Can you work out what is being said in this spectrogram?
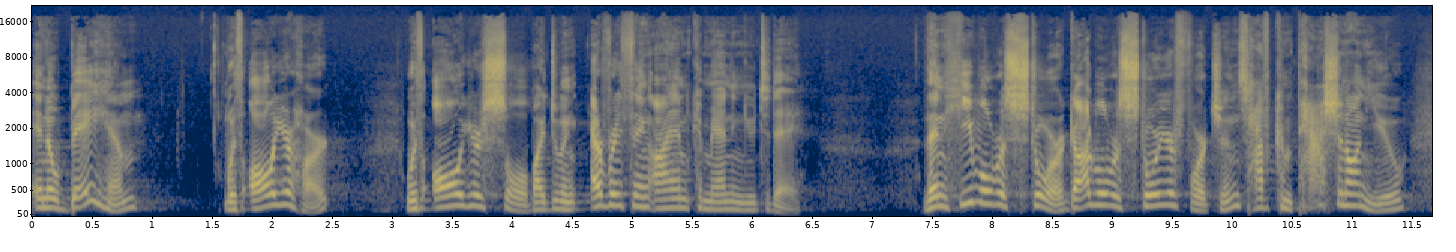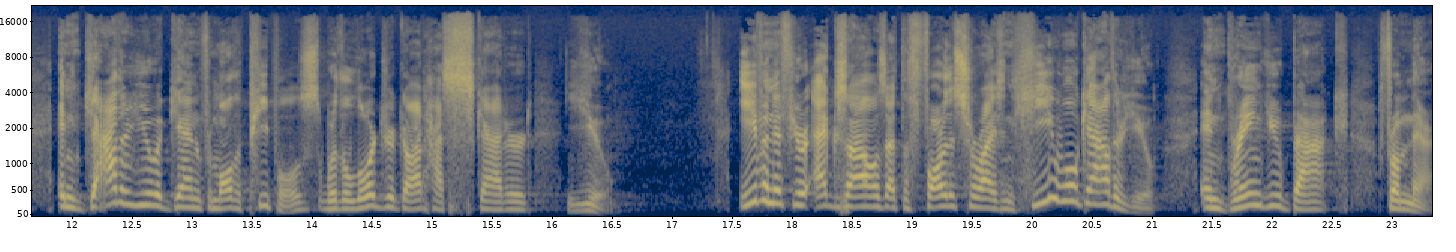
and obey him with all your heart, with all your soul, by doing everything I am commanding you today then he will restore, God will restore your fortunes, have compassion on you, and gather you again from all the peoples where the Lord your God has scattered you. Even if you're exiles at the farthest horizon, he will gather you and bring you back from there.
